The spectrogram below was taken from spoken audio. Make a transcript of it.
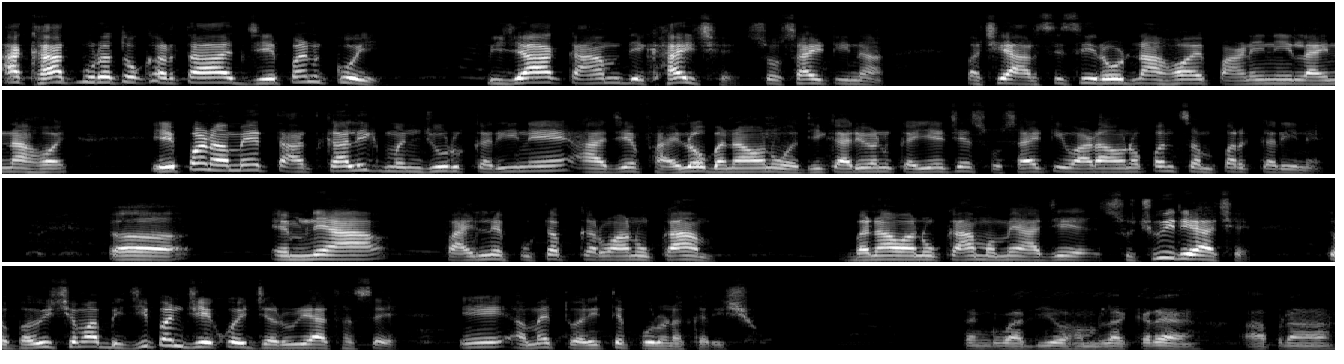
આ ખાતમુહૂર્તો કરતાં જે પણ કોઈ બીજા કામ દેખાય છે સોસાયટીના, પછી આરસીસી રોડના હોય, પાણીની લાઇનના હોય, એ પણ અમે તાત્કાલિક મંજૂર કરીને આજે ફાઇલો બનાવવાનું અધિકારીઓને કહીએ છીએ, સોસાયટીવાળાઓનો પણ સંપર્ક કરીને એમને આ ફાઇલને પુટઅપ કરવાનું કામ, બનાવવાનું કામ અમે આજે સૂચવી રહ્યા છે. તો ભવિષ્યમાં બીજી પણ જે કોઈ જરૂરિયાત હશે એ અમે ત્વરિતે પૂર્ણ કરીશું. આતંકવાદીઓ હુમલા કર્યા, આપણા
